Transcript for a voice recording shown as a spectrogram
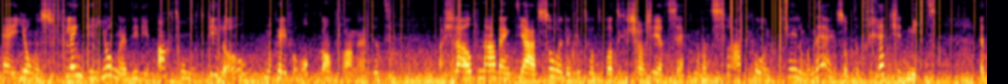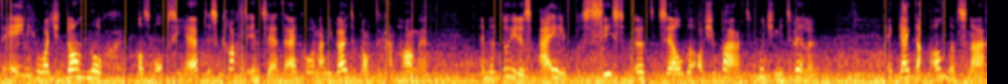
Hé hey jongens, flinke jongen die die 800 kilo nog even op kan vangen. Dat, als je daarover nadenkt, ja, sorry dat ik het wat, wat gechargeerd zeg, maar dat slaat gewoon helemaal nergens op. Dat red je niet. Het enige wat je dan nog als optie hebt, is kracht inzetten en gewoon aan die buitenkant te gaan hangen. En dan doe je dus eigenlijk precies hetzelfde als je paard. Dat moet je niet willen. Ik kijk daar anders naar.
